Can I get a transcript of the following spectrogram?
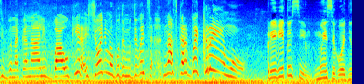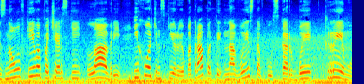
друзі! Ви на каналі Вау Кіра. І сьогодні ми будемо дивитися на скарби Криму. Привіт усім! Ми сьогодні знову в Києво-Печерській лаврі і хочемо з Кірою потрапити на виставку Скарби Криму.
